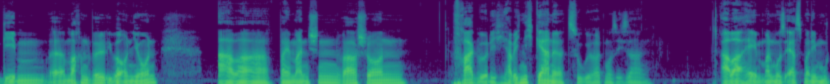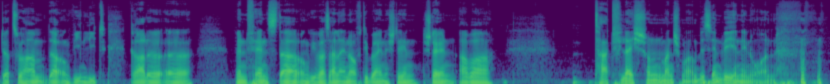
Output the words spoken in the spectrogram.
geben äh, machen will über Union, aber bei manchen war schon fragwürdig. Habe ich nicht gerne zugehört, muss ich sagen. Aber hey, man muss erstmal den Mut dazu haben, da irgendwie ein Lied, gerade äh, wenn Fans da irgendwie was alleine auf die Beine stehen, stellen, aber tat vielleicht schon manchmal ein bisschen weh in den Ohren.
